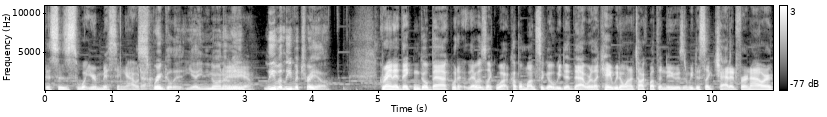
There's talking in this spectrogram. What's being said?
this is what you're missing out on. Sprinkle it, yeah. You know what I mean. Leave a leave a trail. Granted, they can go back. What that was like? What a couple months ago we did that. We're like, hey, we don't want to talk about the news, and we just like chatted for an hour.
